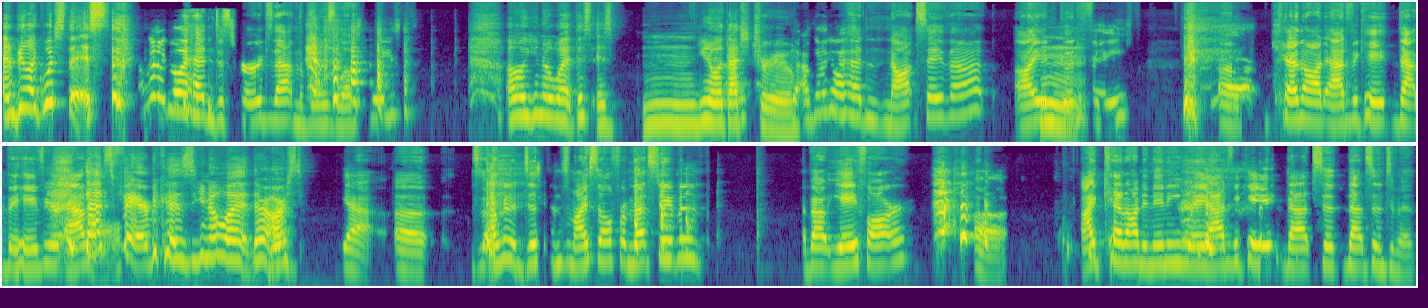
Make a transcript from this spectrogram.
and be like what's this I'm gonna go ahead and discourage that in the boys' love space. oh you know what this is mm, you know what that's true Yeah, I'm gonna go ahead and not say that. I, in Mm. good faith, uh, cannot advocate that behavior at all. that's all. fair because you know what there are You're- Yeah. Uh, so I'm gonna distance myself from that statement about yay far. Uh, I cannot in any way advocate that that sentiment.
